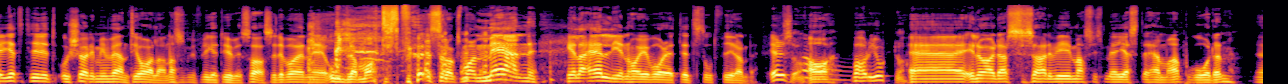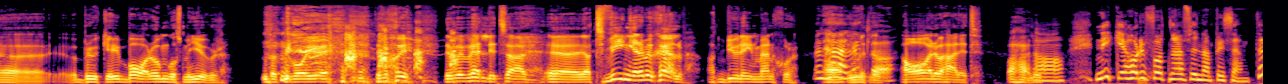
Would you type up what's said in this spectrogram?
jättetidigt och körde min vän till Arlanda som skulle flyga till USA. Så det var en eh, odramatisk födelsedagsmorgon. Men hela helgen har ju varit ett stort firande. Är det så? Ja. Vad har du gjort då? Eh, I lördags så hade vi massvis med gäster hemma på gården. Eh, jag brukar ju bara umgås med djur. Så att det var ju, det var ju, det var ju väldigt så här, eh, jag tvingade mig själv att bjuda in människor. Men Ja, härligt liv. då. Ja, det var härligt. Vad härligt. Ja. Nicke, har du fått några fina presenter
